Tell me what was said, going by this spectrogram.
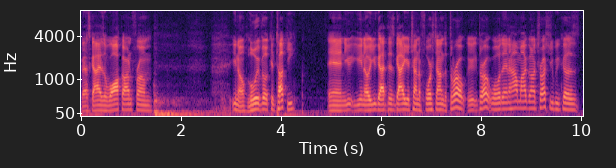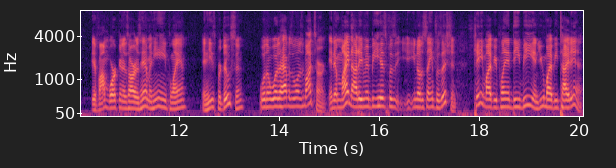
Best guy is a walk on from, you know, Louisville, Kentucky, and you you know you got this guy you're trying to force down the throat eh, throat. Well, then how am I going to trust you? Because if I'm working as hard as him and he ain't playing and he's producing, well then what happens when it's my turn? And it might not even be his posi- you know the same position. Kenny might be playing DB and you might be tight end.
